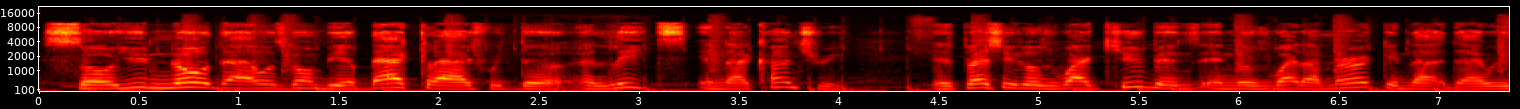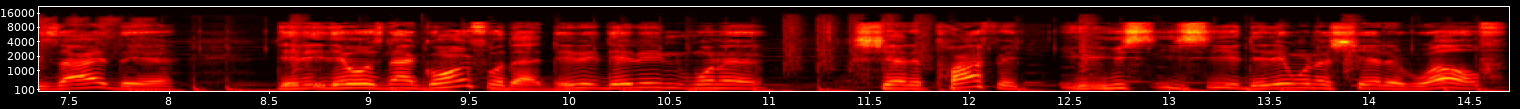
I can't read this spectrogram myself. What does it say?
So you know that was going to be a backlash with the elites in that country, especially those white Cubans and those white Americans that, that reside there. They, they was not going for that. They, they didn't want to share the profit. You, you, you see, they didn't want to share the wealth.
